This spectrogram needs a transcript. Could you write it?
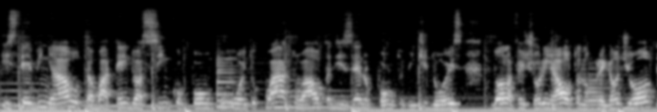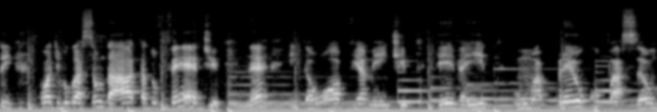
esteve em alta, batendo a 5,184, alta de 0,22. Dólar fechou em alta no pregão de ontem, com a divulgação da ata do Fed, né? Então, obviamente, teve aí uma preocupação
